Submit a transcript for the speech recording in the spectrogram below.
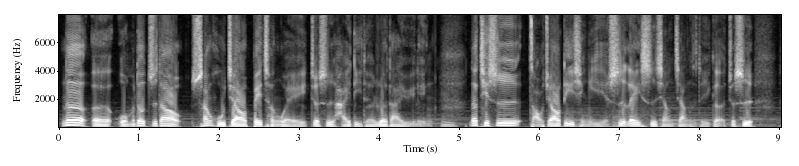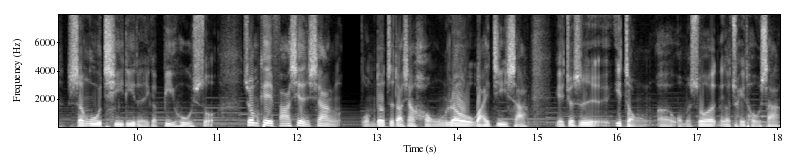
那呃，我们都知道珊瑚礁被称为就是海底的热带雨林。嗯，那其实藻礁地形也是类似像这样子的一个，就是。生物栖地的一个庇护所，所以我们可以发现，像我们都知道，像红肉 YG 鲨，也就是一种呃，我们说那个锤头鲨，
